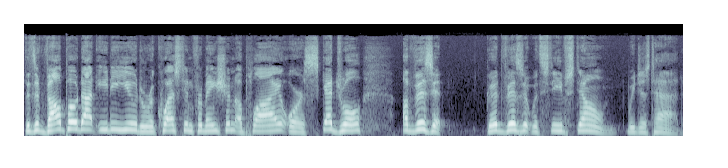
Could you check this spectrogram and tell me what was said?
Visit valpo.edu to request information, apply, or schedule a visit. Good visit with Steve Stone we just had.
